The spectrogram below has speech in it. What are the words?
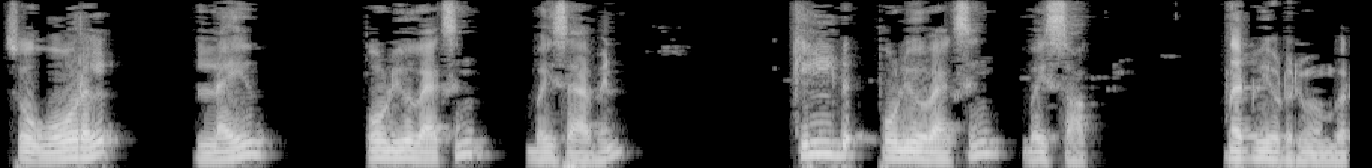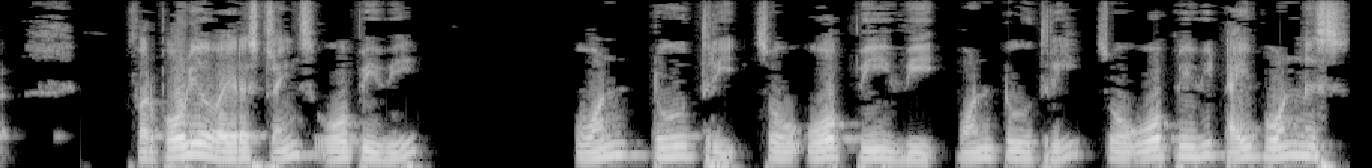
So oral live polio vaccine by Sabin, killed polio vaccine by Salk. that we have to remember. For polio virus strains, OPV 1, 2, 3. So OPV 1, 2, 3. So OPV type 1 is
